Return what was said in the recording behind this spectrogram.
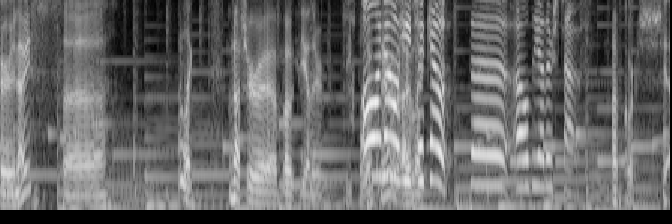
Very nice. Uh, I like. I'm not sure about the other people. Oh no, I he like- took out the all the other stuff. Of course, yeah.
